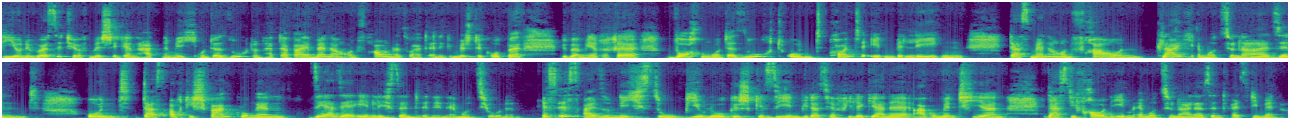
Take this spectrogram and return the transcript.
Die University of Michigan hat nämlich untersucht und hat dabei Männer und Frauen, also hat eine gemischte Gruppe über mehrere Wochen untersucht und konnte eben belegen, dass Männer und Frauen gleich emotional sind und dass auch die Schwankungen sehr, sehr ähnlich sind in den Emotionen. Es ist also nicht so biologisch gesehen, wie das ja viele gerne argumentieren, dass die Frauen eben emotionaler sind als die Männer.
